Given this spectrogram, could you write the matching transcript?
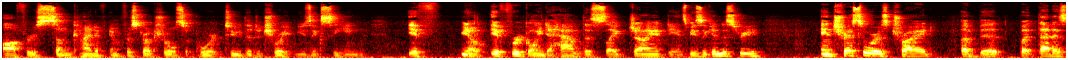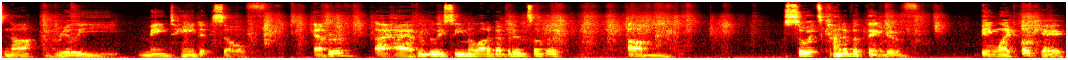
offers some kind of infrastructural support to the Detroit music scene if you know if we're going to have this like giant dance music industry. And Tresor has tried a bit but that has not really maintained itself ever. I, I haven't really seen a lot of evidence of it. Um, so it's kind of a thing of being like, okay,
